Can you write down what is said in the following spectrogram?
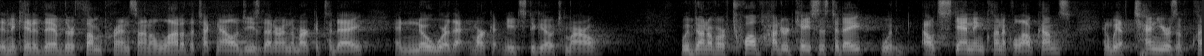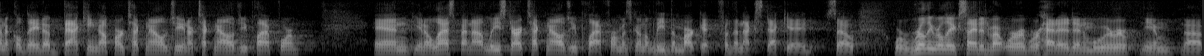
indicated, they have their thumbprints on a lot of the technologies that are in the market today and know where that market needs to go tomorrow. We've done over 1,200 cases to date with outstanding clinical outcomes, and we have 10 years of clinical data backing up our technology and our technology platform. And you know, last but not least, our technology platform is going to lead the market for the next decade. So we're really, really excited about where we're headed, and we're you know, uh,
